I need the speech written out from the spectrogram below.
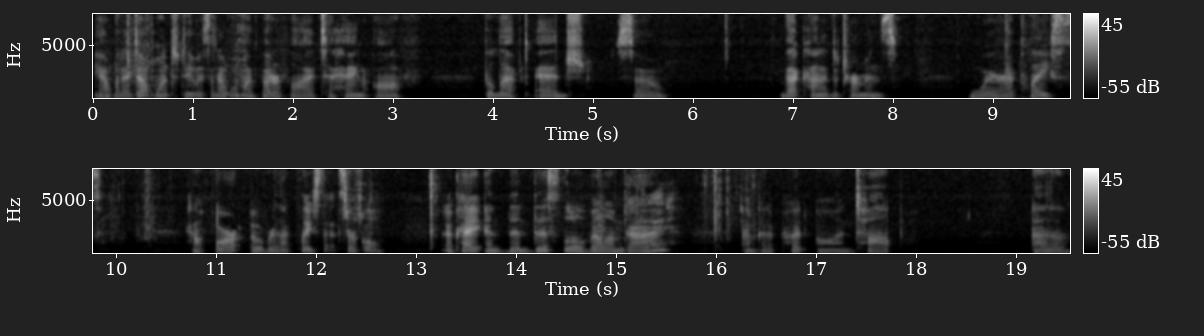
yeah, what I don't want to do is I don't want my butterfly to hang off the left edge. So that kind of determines where I place how far over I place that circle. Okay, and then this little vellum guy, I'm going to put on top of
